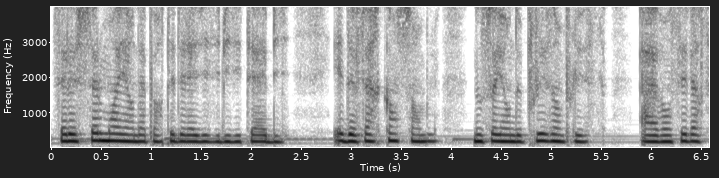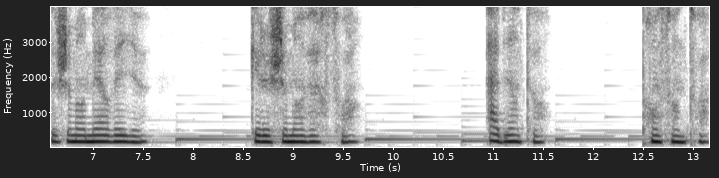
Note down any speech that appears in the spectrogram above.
C'est le seul moyen d'apporter de la visibilité à Bi et de faire qu'ensemble, nous soyons de plus en plus à avancer vers ce chemin merveilleux qu'est le chemin vers soi. À bientôt. Prends soin de toi.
